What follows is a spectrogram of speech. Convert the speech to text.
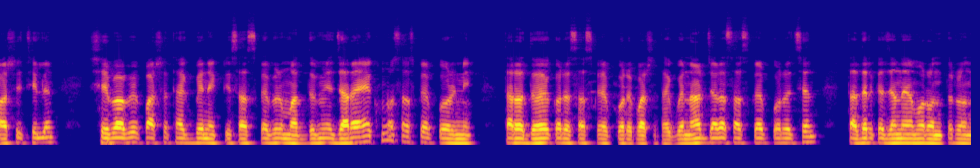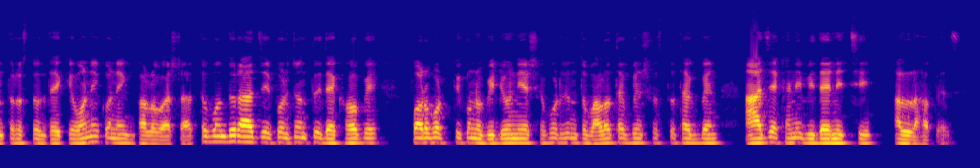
পাশে ছিলেন, সেভাবে পাশে থাকবেন একটি সাবস্ক্রাইবের মাধ্যমে। যারা এখনও সাবস্ক্রাইব করেনি, তারা দয়া করে সাবস্ক্রাইব করে পাশে থাকবেন। আর যারা সাবস্ক্রাইব করেছেন, তাদেরকে জানাই আমার অন্তর অন্তরস্থল থেকে অনেক অনেক ভালোবাসা। তো বন্ধুরা, আজ এ পর্যন্তই দেখা হবে। পরবর্তী কোনো ভিডিও নিয়ে সে পর্যন্ত ভালো থাকবেন, সুস্থ থাকবেন। আজ এখানে বিদায় নিচ্ছি। আল্লাহ হাফেজ।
